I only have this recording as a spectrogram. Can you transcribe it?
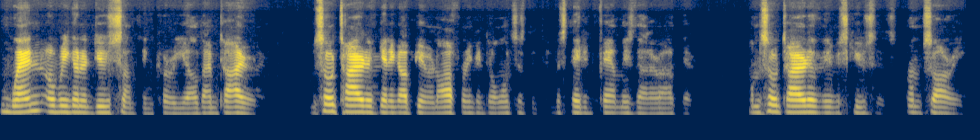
"When are we going to do something?" Kerr yelled. "I'm tired. I'm so tired of getting up here and offering condolences to devastated families that are out there. I'm so tired of the excuses. I'm sorry.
